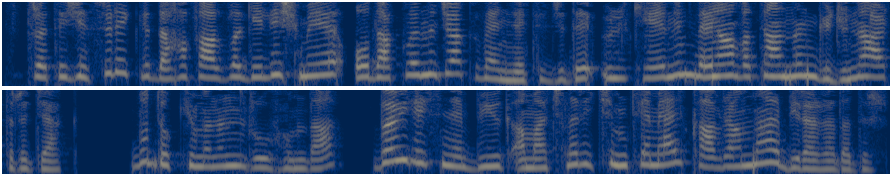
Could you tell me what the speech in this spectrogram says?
strateji sürekli daha fazla gelişmeye odaklanacak ve neticede ülkenin veya vatanın gücünü artıracak. Bu dokümanın ruhunda, böylesine büyük amaçlar için temel kavramlar bir aradadır.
